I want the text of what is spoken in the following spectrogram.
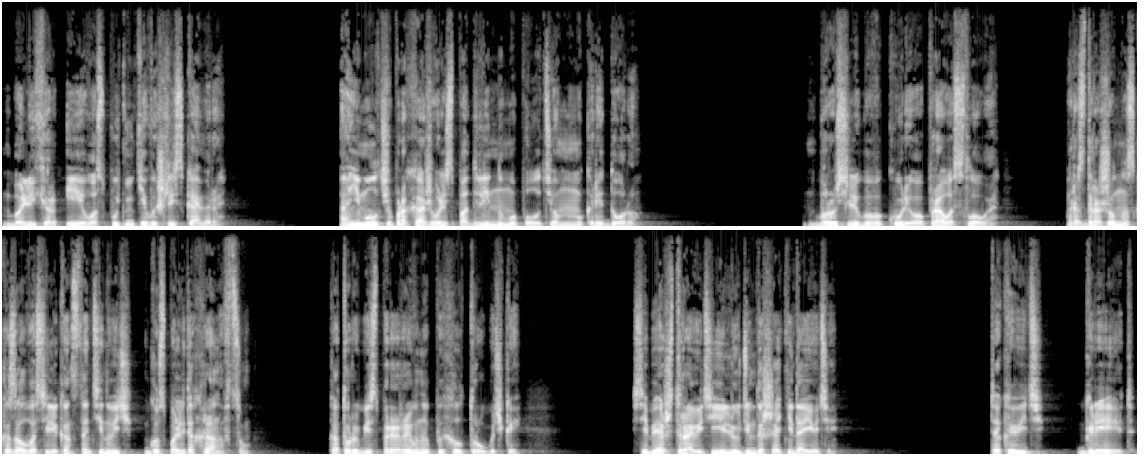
Балюхер и его спутники вышли из камеры. Они молча прохаживались по длинному полутемному коридору. «Бросили бы вы Курева, право слово», раздраженно сказал Василий Константинович госполитохрановцу, который беспрерывно пыхал трубочкой – себя ж травите и людям дышать не даете. Так ведь греет.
